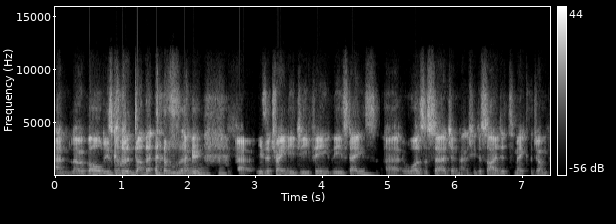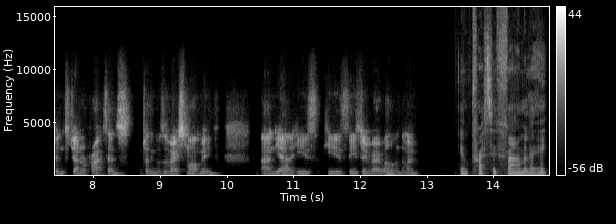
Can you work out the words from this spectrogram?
And lo and behold he's gone and done it. So uh, he's a trainee gp these days. Uh, was a surgeon actually decided to make the jump into general practice which i think was a very smart move. And yeah he's he's he's doing very well at the moment. Impressive family.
